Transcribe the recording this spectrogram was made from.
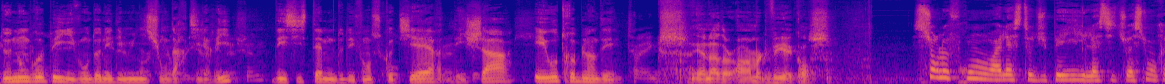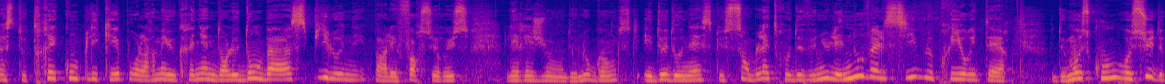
De nombreux pays vont donner des munitions d'artillerie, des systèmes de défense côtière, des chars et autres blindés. Sur le front à l'est du pays, la situation reste très compliquée pour l'armée ukrainienne dans le Donbass, pilonnée par les forces russes. Les régions de Lugansk et de Donetsk semblent être devenues les nouvelles cibles prioritaires de Moscou au sud.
